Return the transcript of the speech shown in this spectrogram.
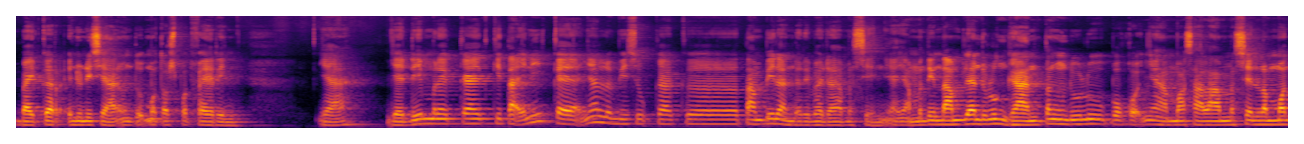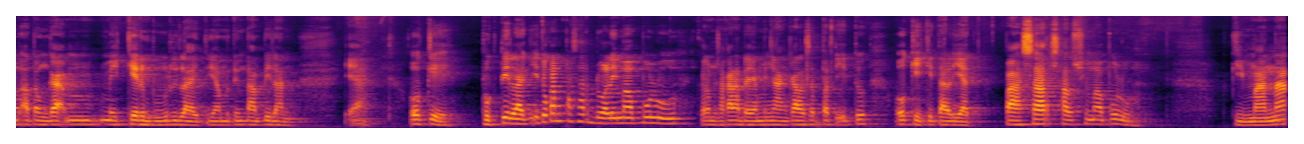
biker Indonesia untuk motorsport fairing. Ya, jadi mereka kita ini kayaknya lebih suka ke tampilan daripada mesin ya. Yang penting tampilan dulu ganteng dulu pokoknya masalah mesin lemot atau enggak mikir buri lah itu yang penting tampilan ya. Oke, bukti lagi itu kan pasar 250. Kalau misalkan ada yang menyangkal seperti itu, oke kita lihat pasar 150. Gimana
